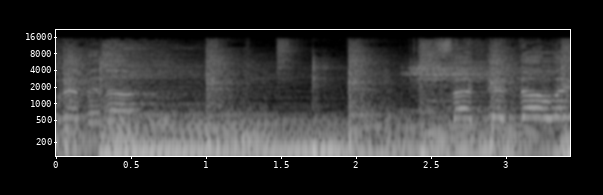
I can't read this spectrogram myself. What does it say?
vremena. Sad je daleko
